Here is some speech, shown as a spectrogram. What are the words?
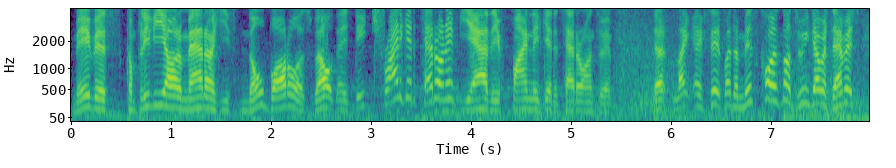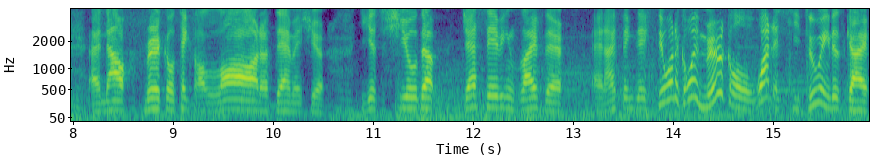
Mavis completely out of mana. He's no bottle as well. They, they try to get a tether on him. Yeah, they finally get a tether onto him. That, like I said, but the Mist Coil is not doing that much damage. And now Miracle takes a lot of damage here. He gets the shield up, just saving his life there. And I think they still want to go in Miracle. What is he doing, this guy?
